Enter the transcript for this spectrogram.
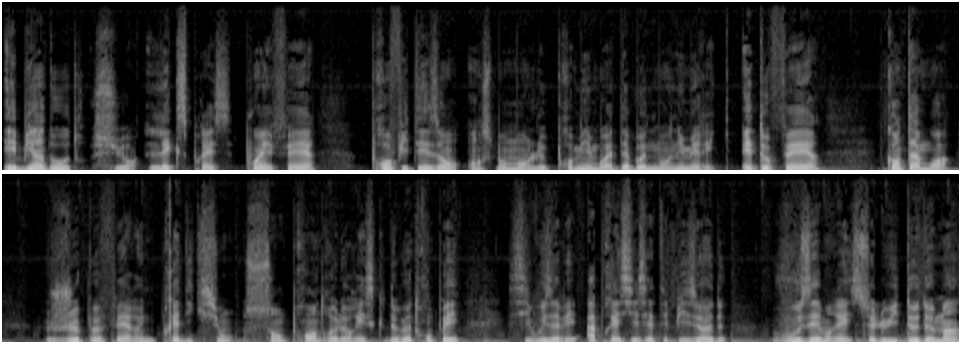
et bien d'autres sur l'express.fr. Profitez-en en ce moment, le premier mois d'abonnement numérique est offert. Quant à moi, je peux faire une prédiction sans prendre le risque de me tromper. Si vous avez apprécié cet épisode, vous aimerez celui de demain.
